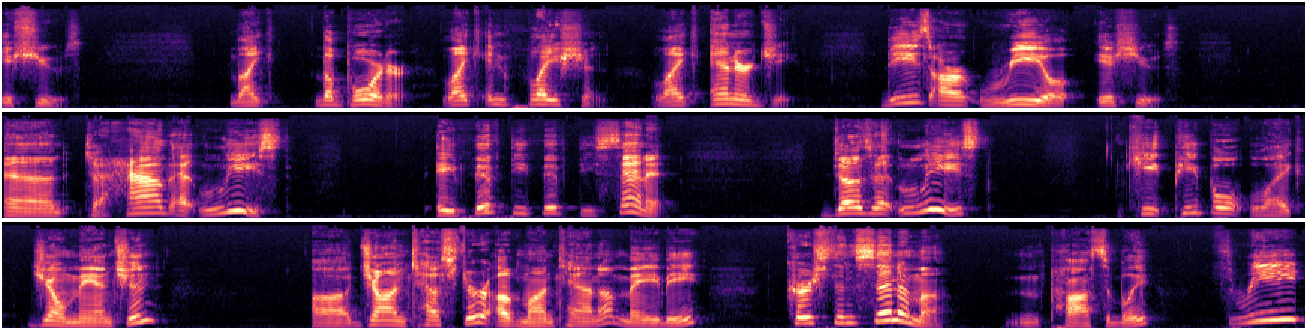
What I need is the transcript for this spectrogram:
issues, like the border, like inflation, like energy, these are real issues. And to have at least a 50 50 Senate does at least keep people like Joe Manchin, uh, Jon Tester of Montana, maybe, Kyrsten Sinema, possibly, three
